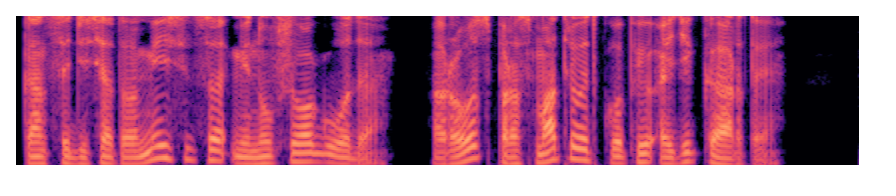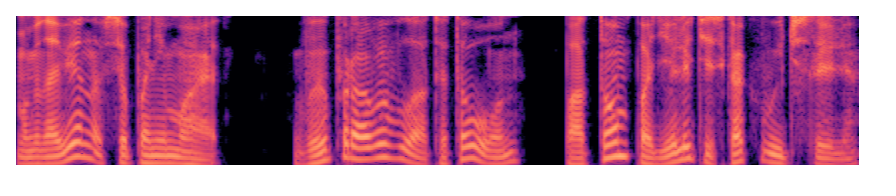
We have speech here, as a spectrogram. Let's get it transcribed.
в конце 10 месяца минувшего года. Рос просматривает копию ID-карты. Мгновенно все понимает. Вы правы, Влад, это он. Потом поделитесь, как вычислили.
